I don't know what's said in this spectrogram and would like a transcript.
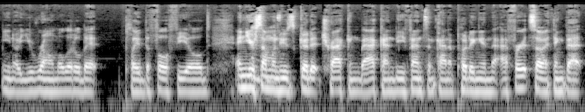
you know you roam a little bit played the full field and you're someone who's good at tracking back on defense and kind of putting in the effort so i think that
